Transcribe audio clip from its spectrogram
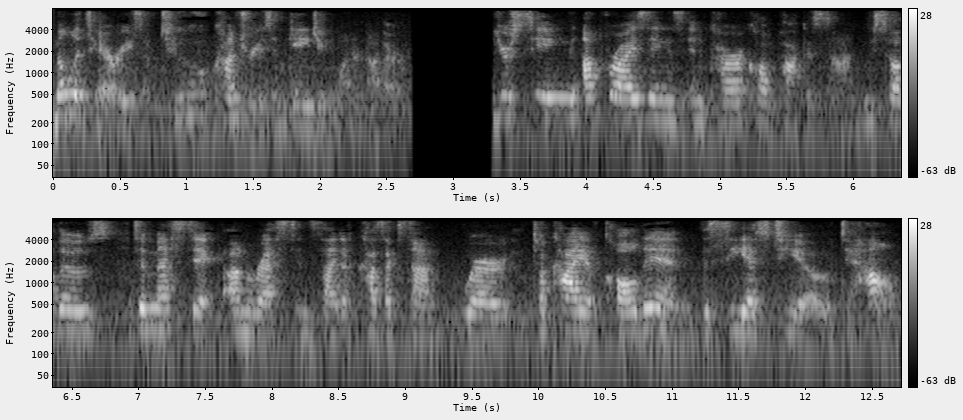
militaries of two countries engaging one another. You're seeing uprisings in Karakalpakstan. We saw those domestic unrest inside of Kazakhstan where Tokayev called in the CSTO to help.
